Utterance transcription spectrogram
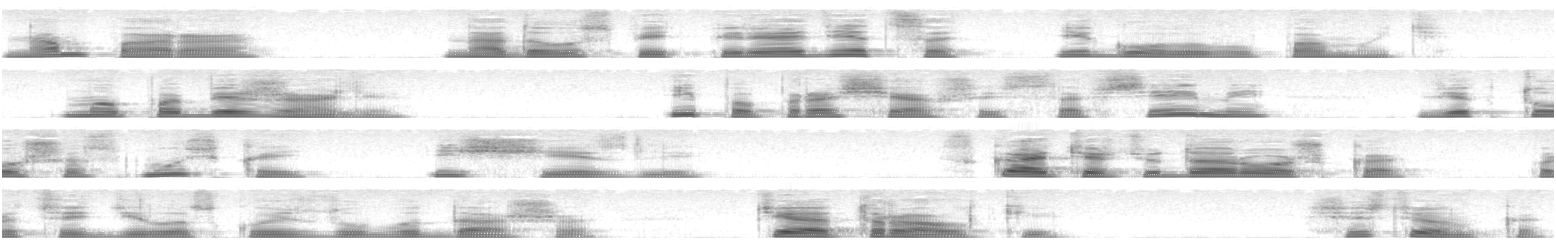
нам пора. Надо успеть переодеться и голову помыть. Мы побежали». И, попрощавшись со всеми, Виктоша с Муськой исчезли. «С катертью дорожка!» — процедила сквозь зубы Даша. «Театралки!» «Сестренка,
